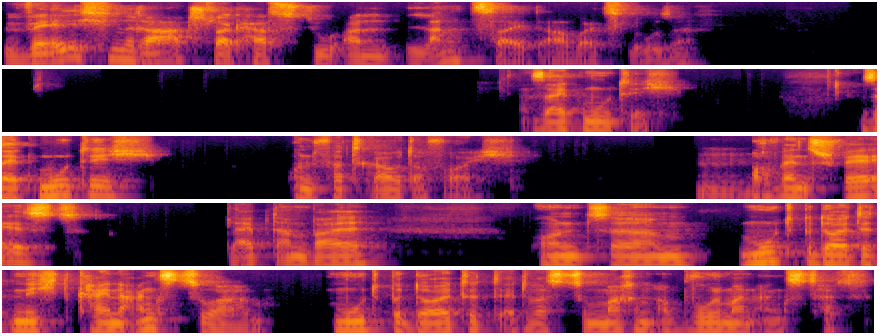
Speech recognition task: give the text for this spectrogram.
Welchen Ratschlag hast du an Langzeitarbeitslose? Seid mutig. Seid mutig und vertraut auf euch. Hm. Auch wenn es schwer ist, bleibt am Ball und ähm, Mut bedeutet nicht, keine Angst zu haben. Mut bedeutet, etwas zu machen, obwohl man Angst hat.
